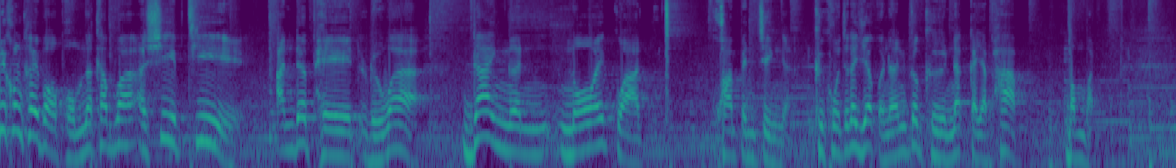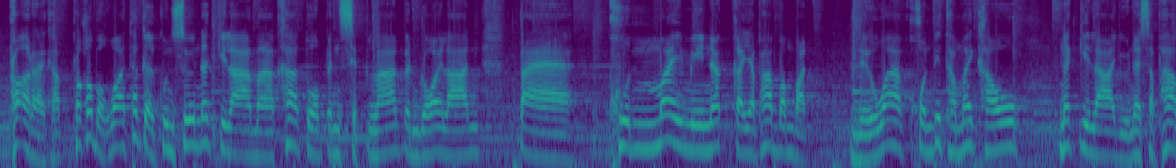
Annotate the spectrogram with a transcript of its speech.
มีคนเคยบอกผมนะครับว่าอาชีพที่ underpaid หรือว่าได้เงินน้อยกว่าความเป็นจริงอะคือควรจะได้เยอะกว่านั้นก็คือนักกายภาพบำบัด เพราะอะไรครับ เพราะเขาบอกว่าถ้าเกิดคุณซื้อนักกีฬามาค่าตัวเป็น 10 ล้านเป็นร้อยล้าน แต่คุณไม่มีนักกายภาพบำบัด หรือว่าคนที่ทำให้เขานักกีฬาอยู่ในสภาพ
